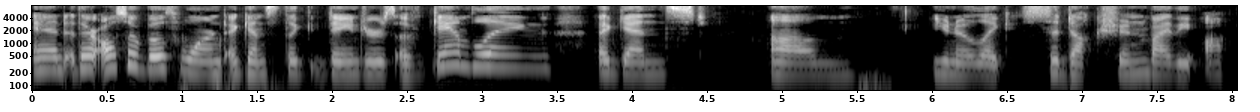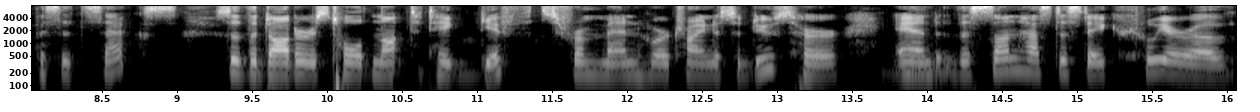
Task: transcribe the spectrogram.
And they're also both warned against the dangers of gambling, against um you know, like seduction by the opposite sex. So the daughter is told not to take gifts from men who are trying to seduce her, and the son has to stay clear of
